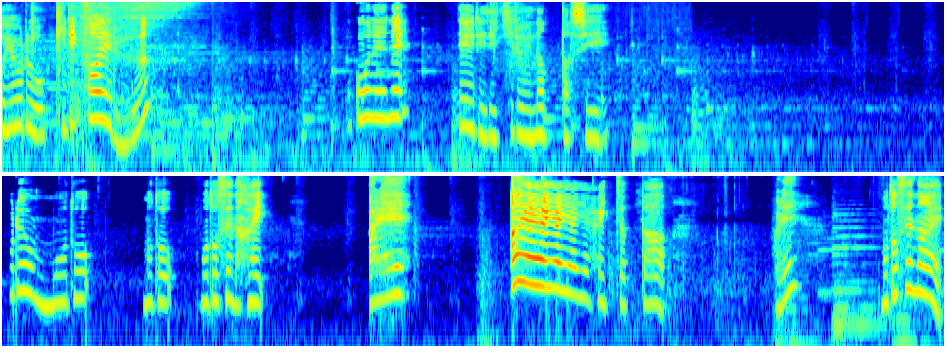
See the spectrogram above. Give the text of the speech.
と夜を切り替える？ここでね出入りできるようになったしこれを戻戻戻せない。あれ？あいやいやいやいや入っちゃった。あれ？戻せない。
